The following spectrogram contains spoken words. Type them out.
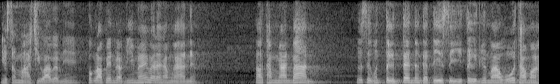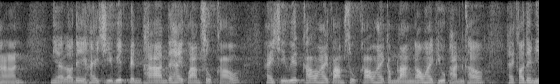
เนี่ยสัมมาอาชีวะแบบนี้ พวกเราเป็นแบบนี้ไหมเวลาทำงานเนี่ยเอาทำงานบ้าน รู้สึกมันตื่นเต้นตั้งแต่ตีสี่ตื่นขึ้นมาโอ้โหทำอาหาร เนี่ยเราได้ให้ชีวิตเป็นทานได้ให้ความสุขเขา ให้ชีวิตเขาให้ความสุขเขาให้กำลังเขาให้ผิวพรรณเขาให้เขาได้มี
